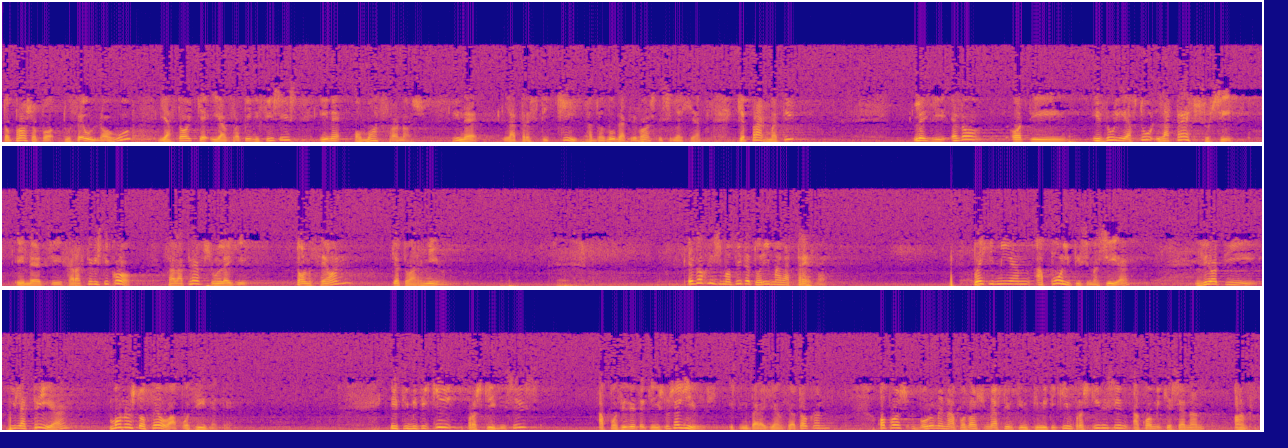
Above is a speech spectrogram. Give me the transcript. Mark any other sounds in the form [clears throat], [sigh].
το πρόσωπο του Θεού Λόγου γι' αυτό και η ανθρωπίνη φύση είναι ομόφρονος. Είναι λατρευτική. Θα το δούμε ακριβώς στη συνέχεια. Και πράγματι λέγει εδώ ότι η δούλη αυτού λατρεύσουσι. Είναι έτσι χαρακτηριστικό. Θα λατρεύσουν λέγει τον Θεόν και το αρνίον. Εδώ χρησιμοποιείται το ρήμα λατρεύω που έχει μία απόλυτη σημασία διότι η λατρεία μόνο στο Θεό αποδίδεται. Η τιμητική προσκύνηση αποδίδεται και εις τους Αγίους στην υπεραγία Θεοτόκων όπως μπορούμε να αποδώσουμε αυτήν την τιμητική προσκύνηση ακόμη και σε έναν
